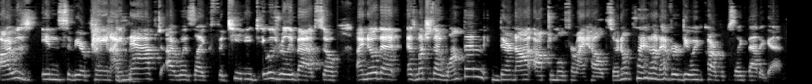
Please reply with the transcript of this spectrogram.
I was in severe pain. I napped. I was like fatigued. It was really bad. So I know that as much as I want them, they're not optimal for my health. So I don't plan on ever doing carb ups like that again.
